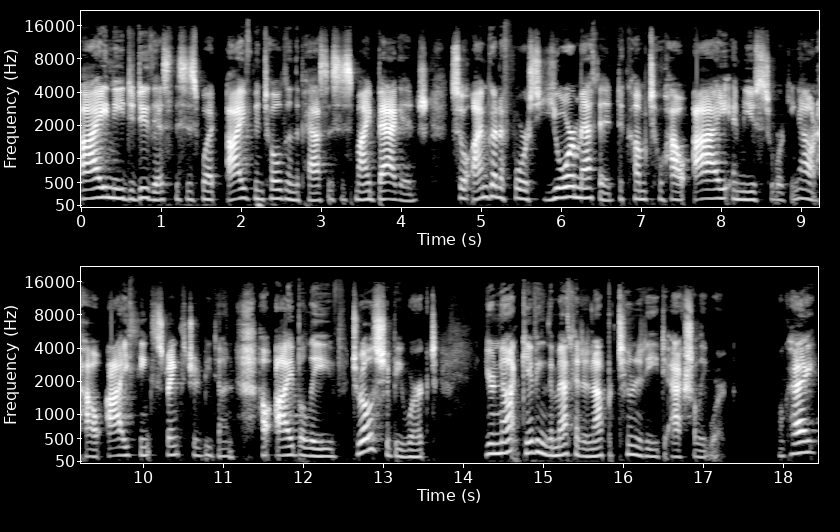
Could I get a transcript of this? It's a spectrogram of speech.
I need to do this. This is what I've been told in the past. This is my baggage. So I'm going to force your method to come to how I am used to working out, how I think strength should be done, how I believe drills should be worked. You're not giving the method an opportunity to actually work. Okay.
